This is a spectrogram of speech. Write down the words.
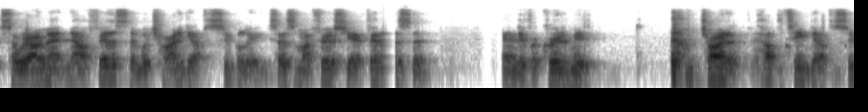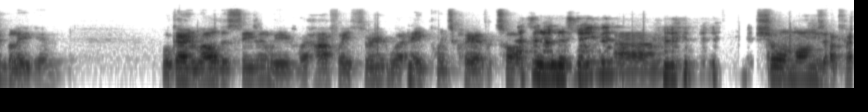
so where I'm at now, Featherstone, we're trying to get up to Super League. So this is my first year at Featherstone, and they've recruited me to try to help the team get up to Super League. And we're going well this season. We, we're halfway through. We're eight points clear at the top. That's an understatement. Um, Sean Long's our coach.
